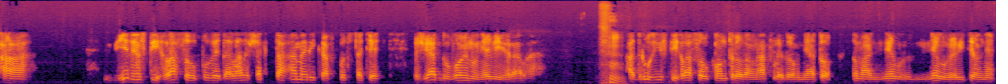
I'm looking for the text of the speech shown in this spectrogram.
A jeden z tých hlasov povedal, ale však tá Amerika v podstate žiadnu vojnu nevyhrala. Hm. A druhý z tých hlasov kontroloval následovne a to, to ma neuveriteľne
